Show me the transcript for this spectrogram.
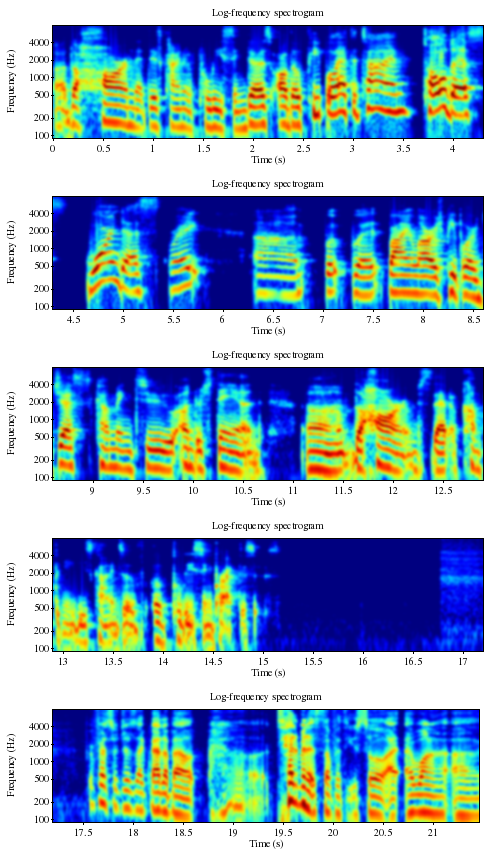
uh, the harm that this kind of policing does. Although people at the time told us, warned us, right? Um, but but by and large, people are just coming to understand um, the harms that accompany these kinds of, of policing practices. Professor Jones, I've got about uh, 10 minutes left with you. So I, I want to uh,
